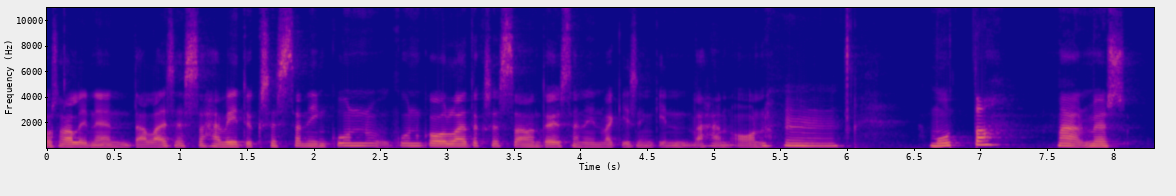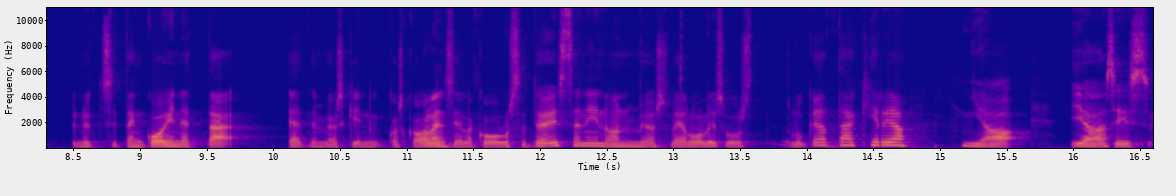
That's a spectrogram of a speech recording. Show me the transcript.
osallinen tällaisessa hävityksessä, niin kun, kun koululaitoksessa on töissä, niin väkisinkin vähän on. Mm. Mutta mä myös nyt sitten koin, että, että myöskin, koska olen siellä koulussa töissä, niin on myös velvollisuus lukea tämä kirja. Ja, ja siis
